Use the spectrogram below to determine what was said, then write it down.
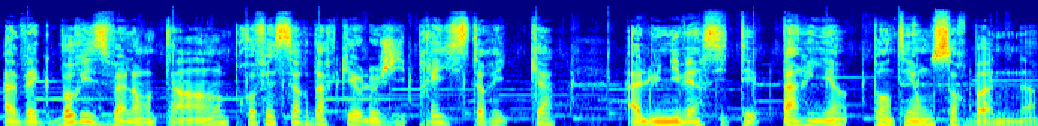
avec Boris Valentin, professeur d'archéologie préhistorique à l'université Paris Panthéon-Sorbonne.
